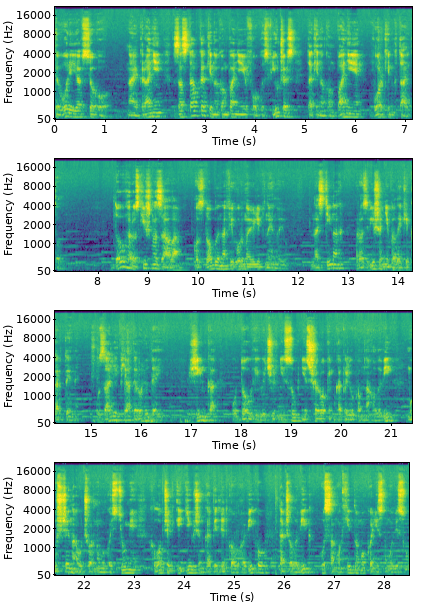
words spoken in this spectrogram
Теорія всього. На екрані заставка кінокомпанії Focus Futures та кінокомпанії Working Title. Довга розкішна зала, оздоблена фігурною ліпниною. На стінах розвішані великі картини. У залі п'ятеро людей. Жінка у довгій вечірній сукні з широким капелюхом на голові, мужчина у чорному костюмі, хлопчик і дівчинка підліткового віку та чоловік у самохідному колісному візку.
